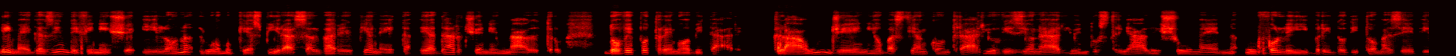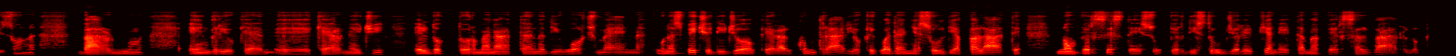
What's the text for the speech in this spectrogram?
Il magazine definisce Elon l'uomo che aspira a salvare il pianeta e a darcene un altro, dove potremo abitare. Clown, genio, bastian contrario, visionario, industriale, showman, un folle ibrido di Thomas Edison, Barnum, Andrew eh, Carnegie e il dottor Manhattan di Watchmen, una specie di Joker al contrario che guadagna soldi a palate non per se stesso, per distruggere il pianeta, ma per salvarlo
